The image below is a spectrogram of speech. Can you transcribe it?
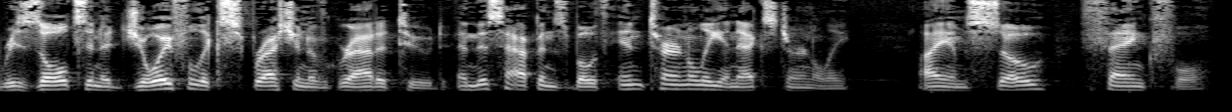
results in a joyful expression of gratitude. And this happens both internally and externally. I am so thankful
